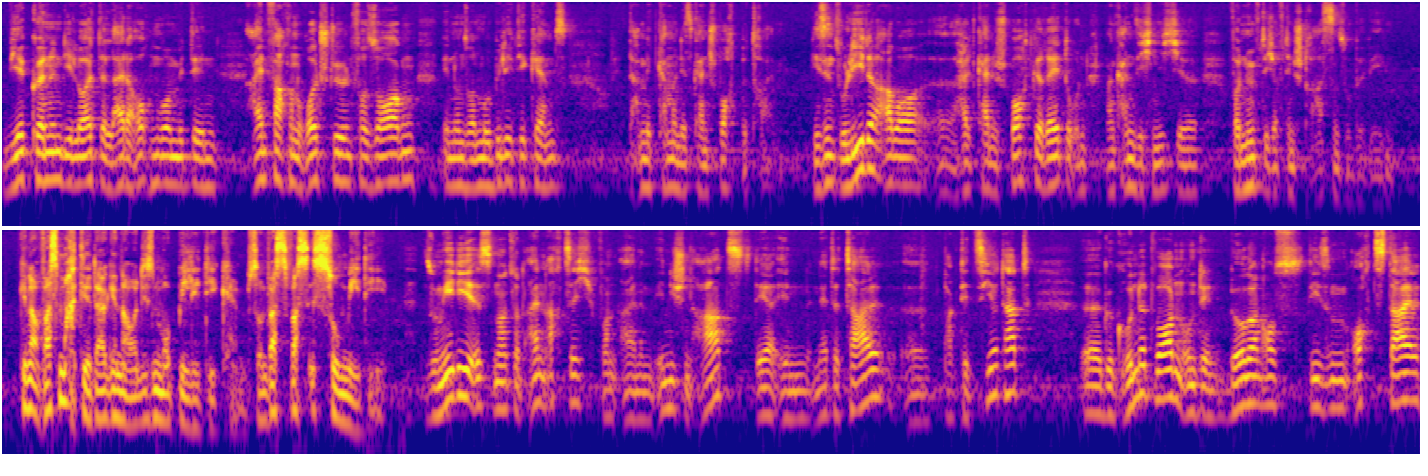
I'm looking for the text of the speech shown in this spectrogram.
Wir können die Leute leider auch nur mit den einfachen Rollstühlen versorgen in unseren Mobility Camps. Damit kann man jetzt keinen Sport betreiben. Die sind solide, aber äh, halt keine Sportgeräte und man kann sich nicht äh, vernünftig auf den Straßen so bewegen. Genau, was macht ihr da genau, diesen Mobility Camps? Und was, was ist Sumedi? Sumedi ist 1981 von einem indischen Arzt, der in Nettetal äh, praktiziert hat, äh, gegründet worden und den Bürgern aus diesem Ortsteil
